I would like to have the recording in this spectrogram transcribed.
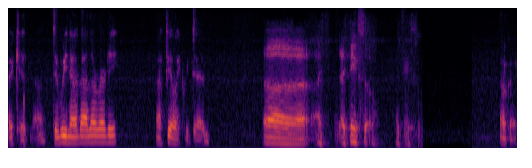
echidna did we know that already i feel like we did Uh, I I think so. I think so. okay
